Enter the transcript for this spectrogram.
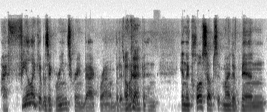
I feel like it was a green screen background, but it might have been in the close ups, it might have been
